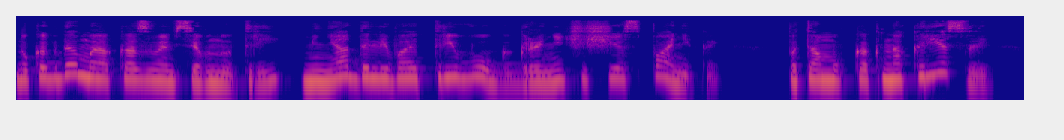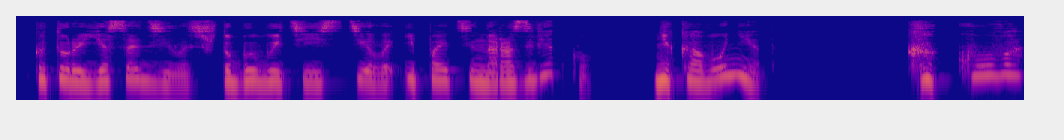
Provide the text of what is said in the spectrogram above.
Но когда мы оказываемся внутри, меня одолевает тревога, граничащая с паникой, потому как на кресле, в который я садилась, чтобы выйти из тела и пойти на разведку, никого нет. Какого?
